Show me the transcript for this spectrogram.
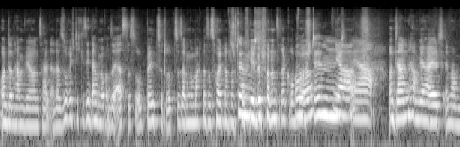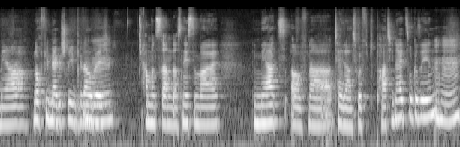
und dann haben wir uns halt alle so richtig gesehen. Da haben wir auch unser erstes so Bild zu dritt zusammen gemacht. Das ist heute noch das stimmt. Profilbild von unserer Gruppe. Oh, stimmt. Ja. ja. Und dann haben wir halt immer mehr, noch viel mehr geschrieben, glaube mhm. ich. Haben uns dann das nächste Mal im März auf einer Taylor Swift Party Night so gesehen, mhm.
